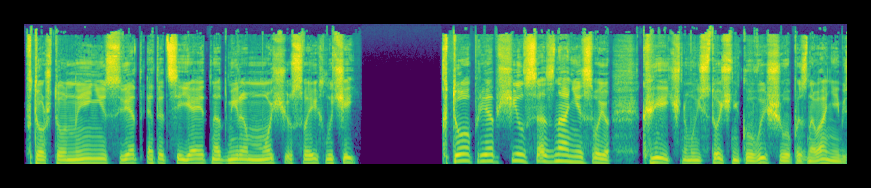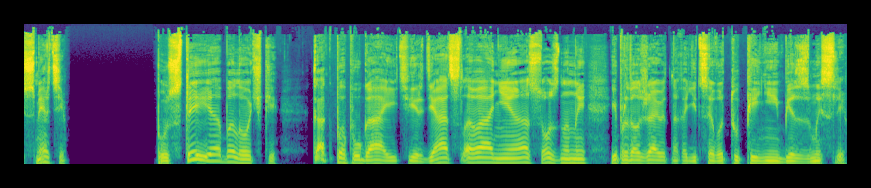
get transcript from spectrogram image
в то, что ныне свет этот сияет над миром мощью своих лучей? Кто приобщил сознание свое к вечному источнику высшего познавания бессмертия? Пустые оболочки, как попугаи, твердят слова неосознанные и продолжают находиться в отупении безмысли.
